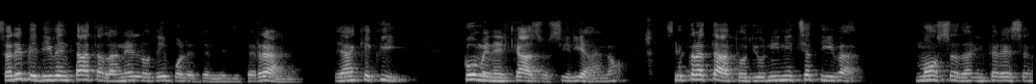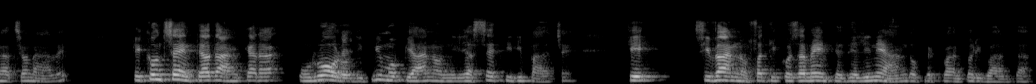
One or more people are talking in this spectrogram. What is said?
sarebbe diventata l'anello debole del Mediterraneo. E anche qui, come nel caso siriano, si è trattato di un'iniziativa mossa dall'interesse nazionale che consente ad Ankara un ruolo di primo piano negli assetti di pace che si vanno faticosamente delineando per quanto riguarda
